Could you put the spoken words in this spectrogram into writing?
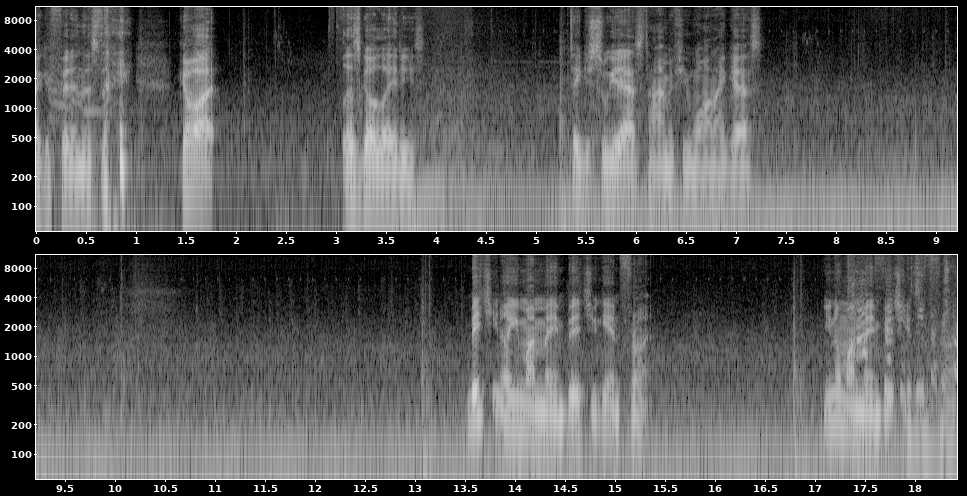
I can fit in this thing. Come on. Let's go, ladies. Take your sweet ass time if you want, I guess. Bitch, you know you my main bitch. You get in front. You know my main bitch gets in front.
